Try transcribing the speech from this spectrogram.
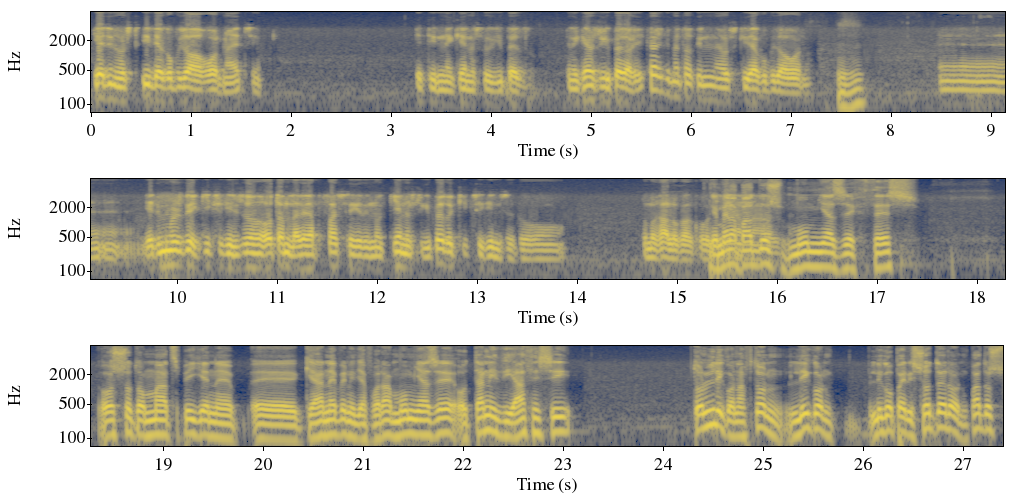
για την οριστική διακοπή του αγώνα, έτσι. Και την εκένωση του γηπέδου. Την εκένωση του γηπέδου αρχικά και μετά την οριστική διακοπή του αγώνα. Ε, γιατί νομίζω ότι εκεί ξεκίνησε, όταν δηλαδή αποφάσισε για την εκένωση του γηπέδου, εκεί ξεκίνησε το, το μεγάλο κακό. Για μένα Για να- πάντως μου μοιάζε χθες όσο το μάτς πήγαινε ε, και ανέβαινε η διαφορά μου μοιάζε ότι ήταν η διάθεση των λίγων αυτών, λίγων, λίγο περισσότερων πάντως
